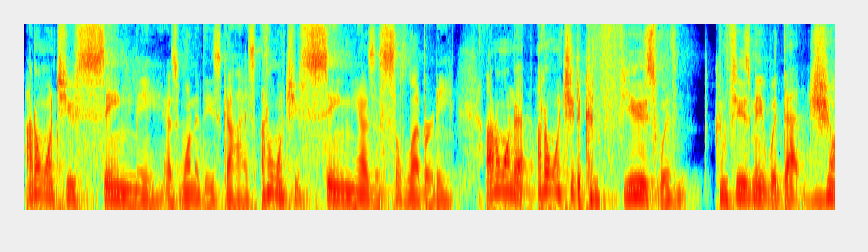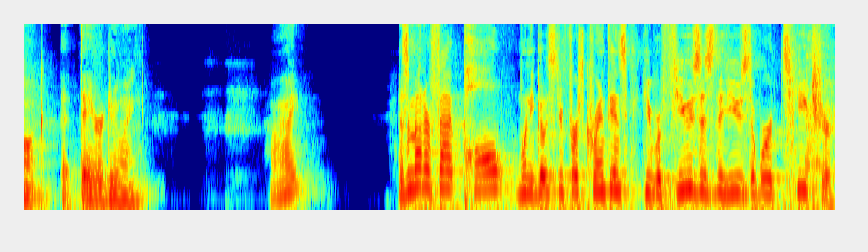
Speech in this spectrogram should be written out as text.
I don't want you seeing me as one of these guys. I don't want you seeing me as a celebrity. I don't want to, I don't want you to confuse with confuse me with that junk that they are doing. All right? As a matter of fact, Paul, when he goes through 1 Corinthians, he refuses to use the word teacher.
